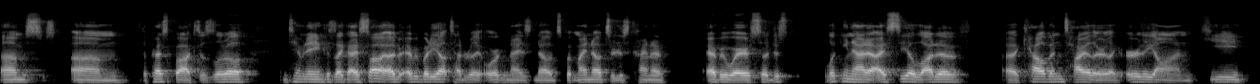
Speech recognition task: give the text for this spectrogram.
um, um, the press box is a little intimidating because like I saw everybody else had really organized notes, but my notes are just kind of everywhere. So just looking at it, I see a lot of uh, Calvin Tyler, like early on, he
